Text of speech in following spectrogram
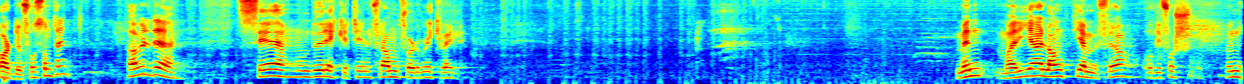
Bardufoss omtrent. Da vil det se om du rekker til fram før det blir kveld. Men Maria er langt hjemmefra, og får, hun,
